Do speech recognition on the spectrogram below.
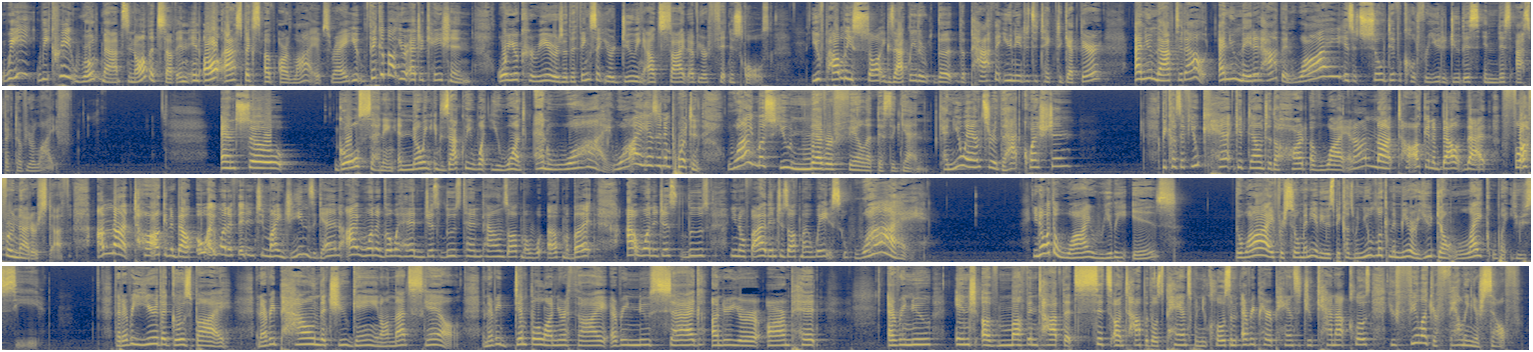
we we create roadmaps and all that stuff in, in all aspects of our lives right? You think about your education or your careers or the things that you're doing outside of your fitness goals. You've probably saw exactly the, the, the path that you needed to take to get there and you mapped it out and you made it happen. Why is it so difficult for you to do this in this aspect of your life? And so goal setting and knowing exactly what you want and why. Why is it important? Why must you never fail at this again? Can you answer that question? Because if you can't get down to the heart of why, and I'm not talking about that fluffer nutter stuff, I'm not talking about, oh, I want to fit into my jeans again. I want to go ahead and just lose 10 pounds off my, off my butt. I want to just lose, you know, five inches off my waist. Why? You know what the why really is? The why for so many of you is because when you look in the mirror, you don't like what you see. That every year that goes by and every pound that you gain on that scale and every dimple on your thigh, every new sag under your armpit, every new inch of muffin top that sits on top of those pants when you close them, every pair of pants that you cannot close, you feel like you're failing yourself.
